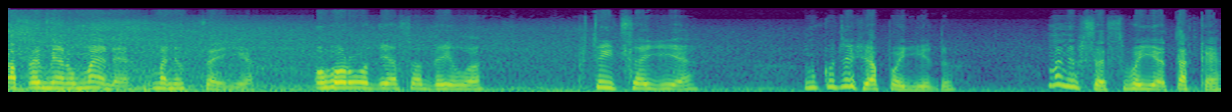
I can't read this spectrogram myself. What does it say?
Наприклад, у мене, у мене все є. Огород я садила, птиця є. Ну куди ж я поїду? У мене все своє таке.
